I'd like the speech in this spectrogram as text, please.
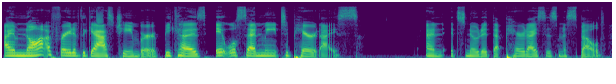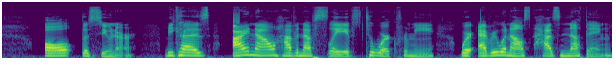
I am not afraid of the gas chamber because it will send me to paradise. And it's noted that paradise is misspelled all the sooner because I now have enough slaves to work for me where everyone else has nothing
